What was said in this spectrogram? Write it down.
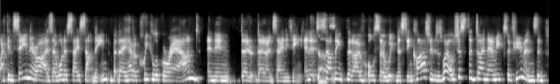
I can see in their eyes they want to say something, but they have a quick look around and then they, they don't say anything. And it's something that I've also witnessed in classrooms as well. It's just the dynamics of humans. And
